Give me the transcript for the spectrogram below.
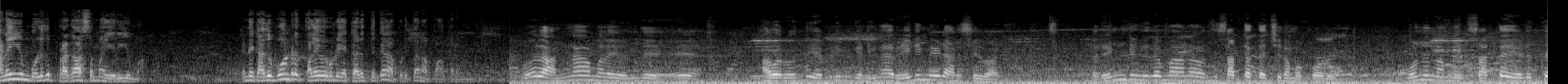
அணையும் பொழுது பிரகாசமாக எரியுமா? எனக்கு அது போன்ற தலைவருடைய கருத்துக்கள் அப்படித்தான் நான் பார்க்குறேன். முதல்ல அண்ணாமலை வந்து அவர் வந்து எப்படின்னு கேட்டிங்கன்னா ரெடிமேடு அரசியல்வாதி. இப்போ ரெண்டு விதமான வந்து சட்டை தச்சு நம்ம போடுவோம். ஒன்று நம்ம சட்டை எடுத்து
